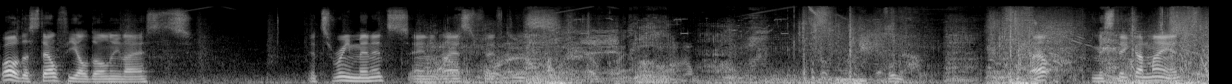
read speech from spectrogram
Well, the stealth field only lasts. It's three minutes and it lasts 50. Oh. Well, mistake on my end.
